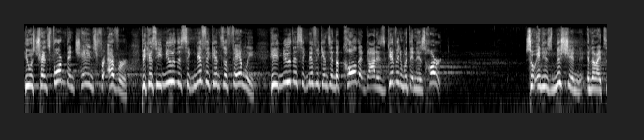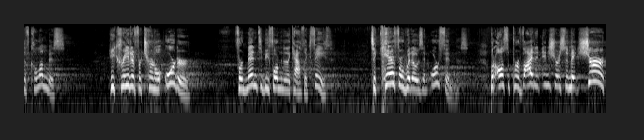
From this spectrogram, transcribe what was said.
he was transformed and changed forever because he knew the significance of family. He knew the significance and the call that God has given within his heart. So, in his mission in the Knights of Columbus, he created a fraternal order for men to be formed in the Catholic faith, to care for widows and orphans, but also provided insurance to make sure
